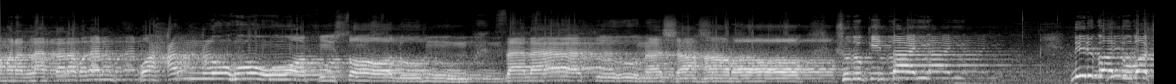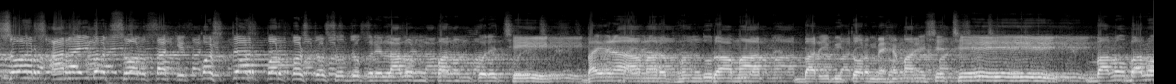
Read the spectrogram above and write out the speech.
আমার আল্লাহ তারা বলেন ও হামলুহু ওয়া ফিসালুহু সালাসুনা শাহরা। শুধু কি তাই? দীর্ঘ দু বছর আড়াই বছর তাকে কষ্টের পর কষ্ট সহ্য করে লালন পালন করেছে। ভাইয়েরা, আমার বন্ধুরা, আমার বাড়ির ভিতর মেহমান এসেছে। ভালো ভালো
